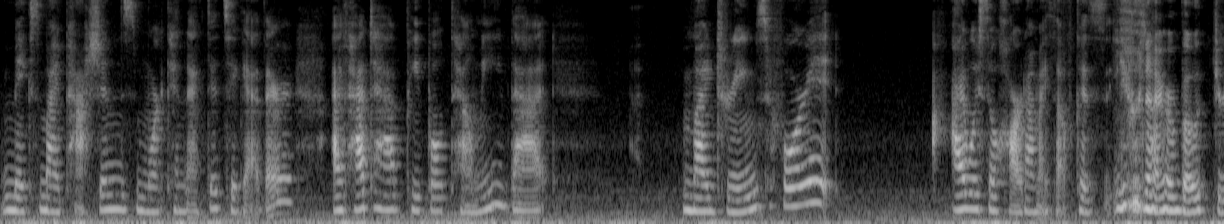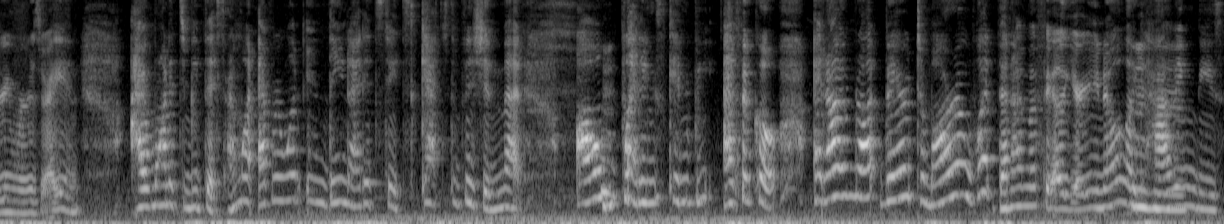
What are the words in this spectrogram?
makes my passions more connected together, I've had to have people tell me that my dreams for it I was so hard on myself because you and I are both dreamers, right? And I want it to be this. I want everyone in the United States to catch the vision that all hmm. weddings can be ethical and I'm not there tomorrow. What? Then I'm a failure, you know? Like mm-hmm. having these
